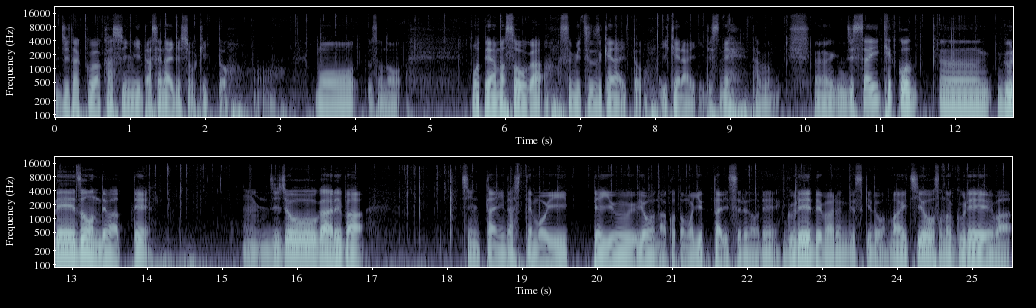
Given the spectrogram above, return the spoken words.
自宅は貸しに出せないでしょうきっと。もうその持て余そうが住み続けないといけないですね。多分、うん、実際結構うんグレーゾーンではあって、うん、事情があれば賃貸に出してもいいっていうようなことも言ったりするのでグレーではあるんですけどまあ一応そのグレーは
